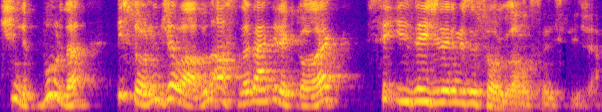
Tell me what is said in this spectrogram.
Şimdi burada bir sorunun cevabını aslında ben direkt olarak izleyicilerimizin sorgulamasını isteyeceğim.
